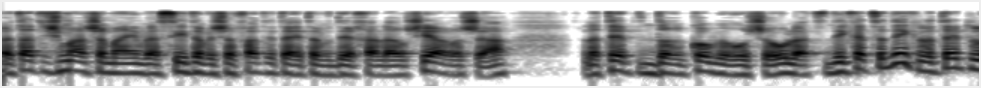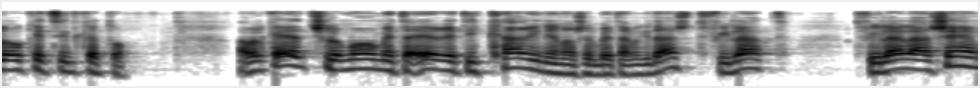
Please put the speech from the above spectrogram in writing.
ואתה תשמע השמיים ועשית ושפטת את עבדיך, להרשיע רשע, לתת דרכו בראשו ולהצדיק הצדיק, לתת לו כצדקתו. אבל כעת שלמה מתאר את עיקר עניינו של בית המקדש, תפילת, תפילה להשם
